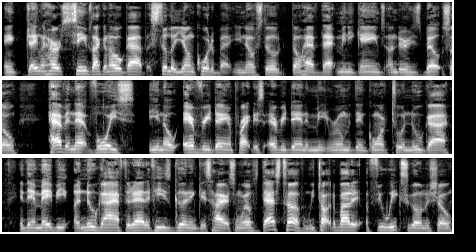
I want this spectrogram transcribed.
And Jalen Hurts seems like an old guy, but still a young quarterback. You know, still don't have that many games under his belt. So having that voice, you know, every day in practice, every day in the meeting room, and then going to a new guy, and then maybe a new guy after that if he's good and gets hired somewhere else, that's tough. And we talked about it a few weeks ago on the show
